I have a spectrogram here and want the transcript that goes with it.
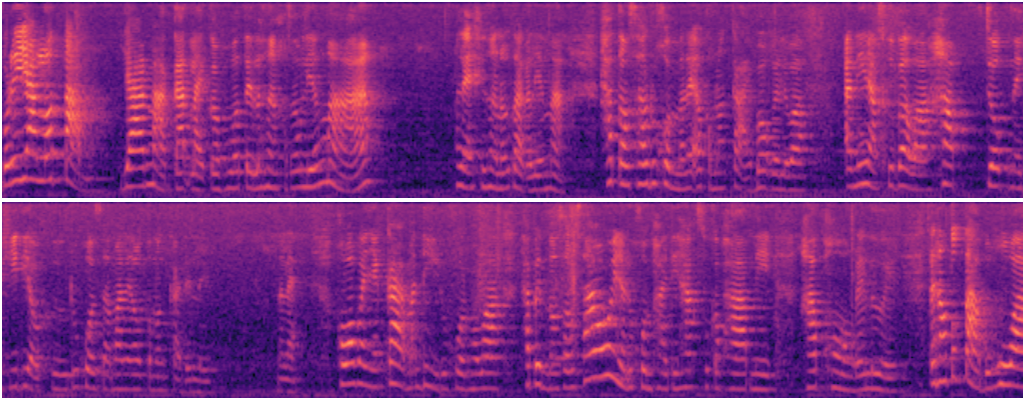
บริยานลดต่ำยานหมากัดไหลก่อนเพราะว่าแต่ละเฮือนเขาจะเลี้ยงหมาอะไรคือเฮือนนองตาก็เลี้ยงหมา ถ้าตอนเช้าทุกคนมาได้ออกกำลังกายบอกเลยเลยว่า อันนี้นะคือแบบว่าฮับจบในที่เดียวคือ ทุกคนสามารถได้ออกกำลังกายได้เลยนั่นแหละเพราะว่าบรรยากาศมันดีทุกคนเพราะว่าถ้าเป็นตอนเช้าๆเนี่ยทุกคนภายที่ฮักสุขภาพนี่ฮับหองได้เลย แต่น้องตุ๊กตาบอกว่า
